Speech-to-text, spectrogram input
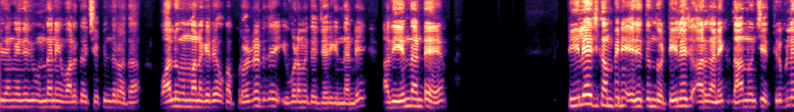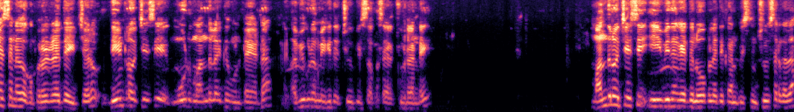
విధంగా అనేది ఉందని వాళ్ళతో చెప్పిన తర్వాత వాళ్ళు మనకైతే ఒక ప్రోడక్ట్ అయితే ఇవ్వడం అయితే జరిగిందండి. అది ఏంటంటే టీలేజ్ కంపెనీ ఏదైతే ఉందో టీలేజ్ ఆర్గానిక్ దాని నుంచి త్రిబులేస్ ఎస్ అనేది ఒక ప్రోడక్ట్ అయితే ఇచ్చారు. దీంట్లో వచ్చేసి మూడు మందులు అయితే ఉంటాయట. అవి కూడా మీకు అయితే చూపిస్తే ఒకసారి చూడండి. మందులు వచ్చేసి ఈ విధంగా అయితే లోపల అయితే కనిపిస్తుంది. చూసారు కదా?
